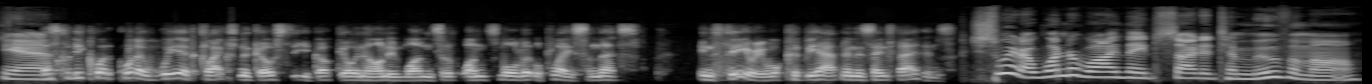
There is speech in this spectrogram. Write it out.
Yeah. that's going to be quite quite a weird collection of ghosts that you've got going on in one sort of one small little place, and that's in theory what could be happening in St. Fagans. It's just weird. I wonder why they decided to move them all.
